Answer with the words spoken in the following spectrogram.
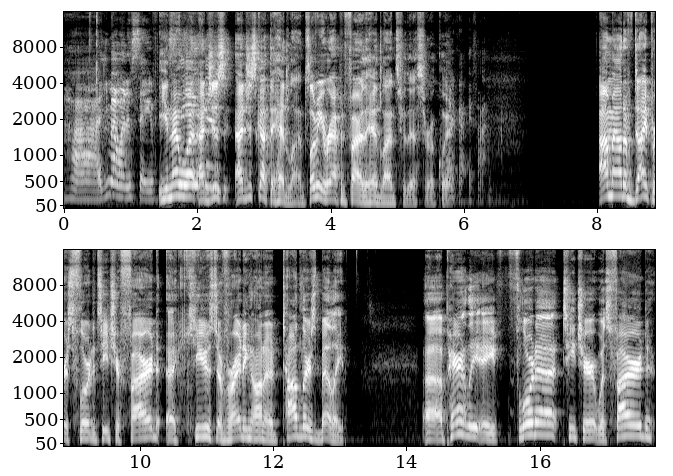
Ah, you might want to save. you know what? I just I just got the headlines. Let me rapid fire the headlines for this real quick. Okay, fine. I'm out of diapers. Florida teacher fired, accused of writing on a toddler's belly. Uh, apparently, a Florida teacher was fired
